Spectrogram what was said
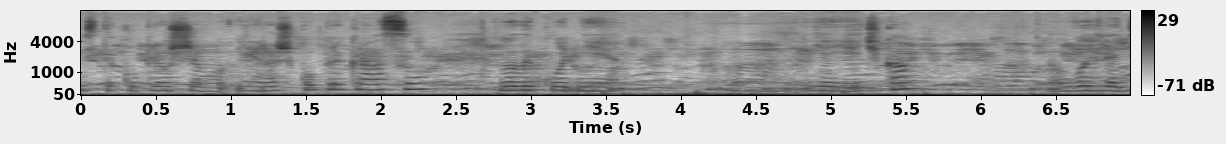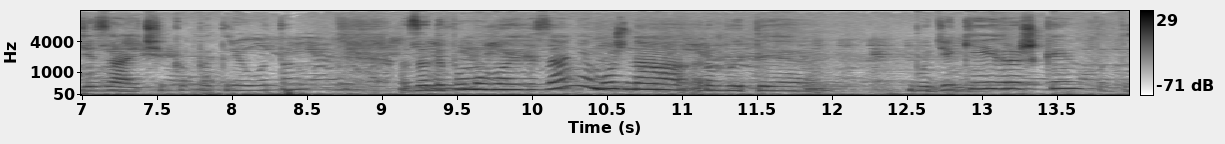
ось таку плюшеву іграшку прикрасу, великодні е, яєчка у вигляді зайчика патріота. За допомогою в'язання можна робити будь-які іграшки, тобто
